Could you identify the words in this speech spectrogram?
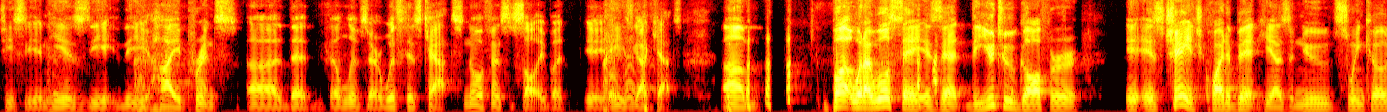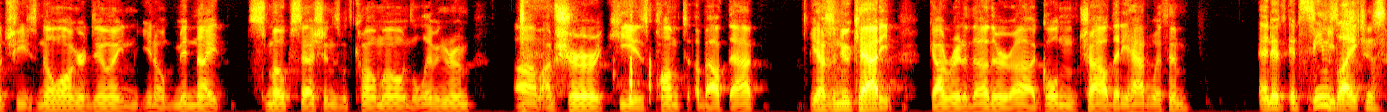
TC, and he is the the high prince uh, that that lives there with his cats. No offense to Sully, but he, he's got cats. Um, but what I will say is that the YouTube golfer is changed quite a bit. He has a new swing coach. He's no longer doing you know midnight smoke sessions with Como in the living room. Um, I'm sure he is pumped about that. He has a new caddy. Got rid of the other uh, golden child that he had with him, and it, it seems Keeps like just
